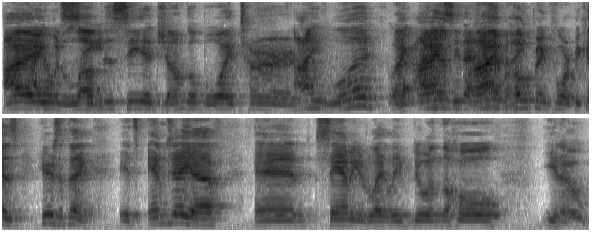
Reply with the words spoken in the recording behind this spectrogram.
I, don't would love see- to see a Jungle Boy turn. I would. like I I am, see that I am hoping for it because here's the thing: it's MJF and Sammy lately doing the whole, you know,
